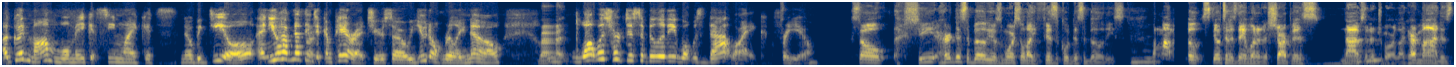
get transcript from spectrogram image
a good mom will make it seem like it's no big deal, and you have nothing right. to compare it to, so you don't really know. Right. What was her disability? What was that like for you? So she her disability was more so like physical disabilities. Mm-hmm. My mom still, still to this day one of the sharpest knives mm-hmm. in the drawer. Like her mind is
